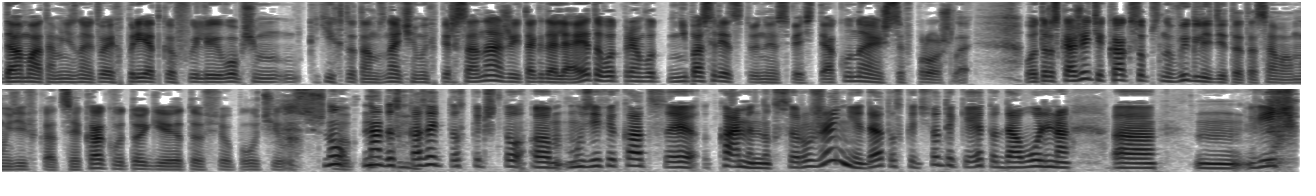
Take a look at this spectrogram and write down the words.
дома, там, не знаю, твоих предков или, в общем, каких-то там значимых персонажей и так далее. А это вот прям вот непосредственно родственная связь, ты окунаешься в прошлое. Вот расскажите, как, собственно, выглядит эта самая музеификация, как в итоге это все получилось? Что... Ну, надо сказать, так сказать, что э, музеификация каменных сооружений, да, так сказать, все-таки это довольно э, вещь,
